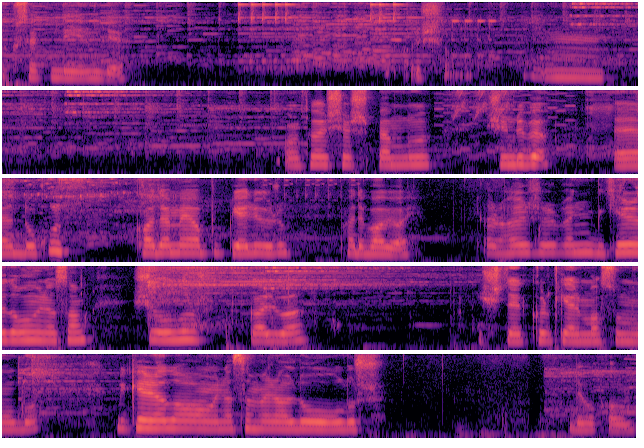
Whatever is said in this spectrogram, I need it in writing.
Yüksek mi değilim diye. Hmm. Arkadaşlar ben bunu şimdi bir 9 kademe yapıp geliyorum. Hadi bay bay. Arkadaşlar ben bir kere daha oynasam şey olur galiba. İşte 40 elmasım oldu. Bir kere daha oynasam herhalde o olur. Hadi bakalım.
